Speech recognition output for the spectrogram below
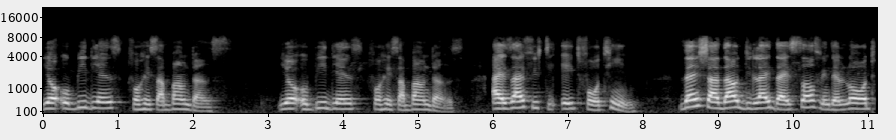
Your Obedience for His Abundance. Your Obedience for His Abundance. Isaiah 58 14. Then shalt thou delight thyself in the Lord,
